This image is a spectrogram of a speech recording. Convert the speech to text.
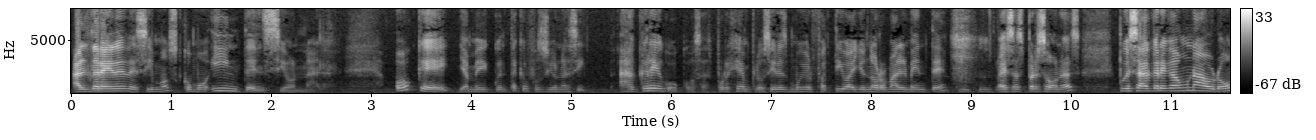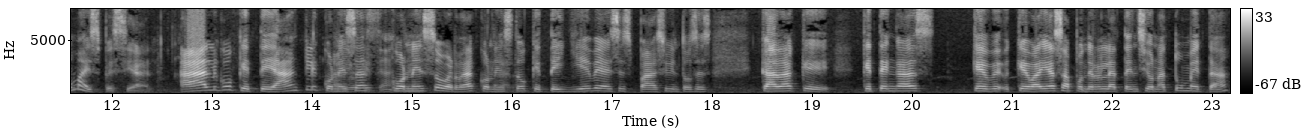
al drede decimos, como intencional. Ok, ya me di cuenta que funciona así. Agrego cosas. Por ejemplo, si eres muy olfativa, yo normalmente a esas personas, pues agrega un aroma especial, algo que te ancle con Algo esas, ancle. con eso, ¿verdad? Con Claro. esto que te lleve a ese espacio. Entonces, cada que, que tengas, que, que vayas a ponerle atención a tu meta,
